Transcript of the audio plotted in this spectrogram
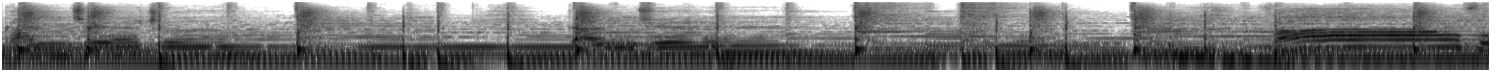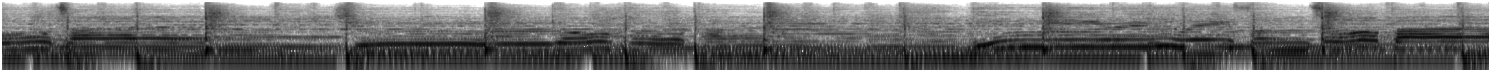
感觉着，感觉，仿佛在清幽河畔，因一缕微风作伴，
